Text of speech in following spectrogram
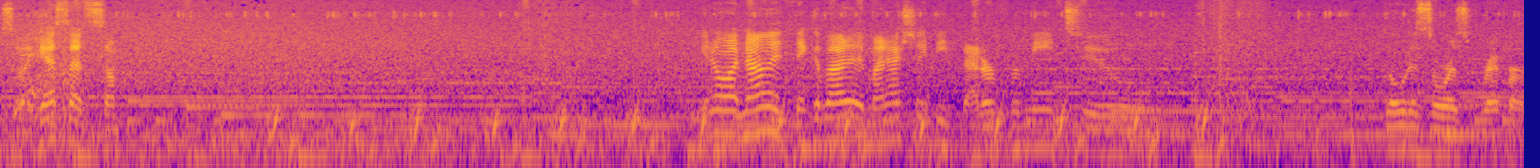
So I guess that's something. You know what, now that I think about it, it might actually be better for me to go to Zora's River.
